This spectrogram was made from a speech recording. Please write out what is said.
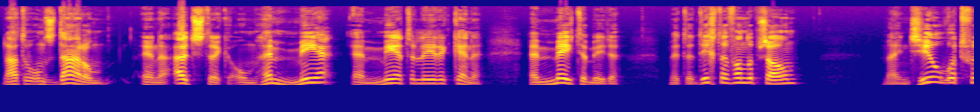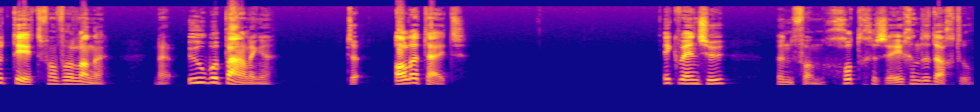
Laten we ons daarom ernaar uitstrekken om Hem meer en meer te leren kennen en mee te midden met de dichter van de psalm. Mijn ziel wordt verteerd van verlangen naar uw bepalingen, te alle tijd. Ik wens u een van God gezegende dag toe.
